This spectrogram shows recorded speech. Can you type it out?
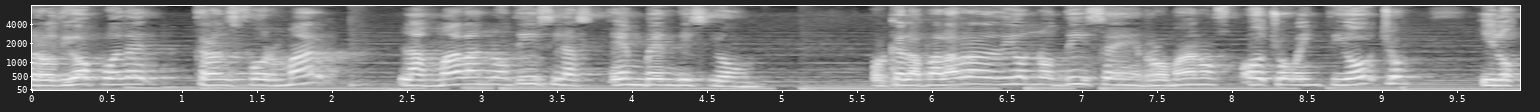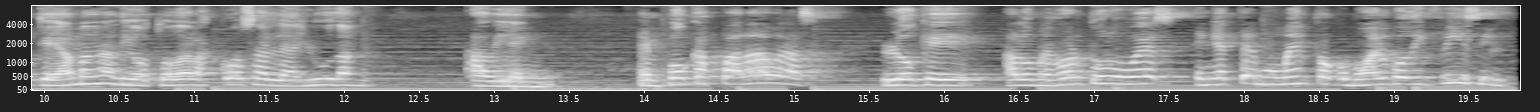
pero Dios puede transformar las malas noticias en bendición. Porque la palabra de Dios nos dice en Romanos 8:28, y los que aman a Dios, todas las cosas le ayudan a bien. En pocas palabras, lo que a lo mejor tú lo ves en este momento como algo difícil,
